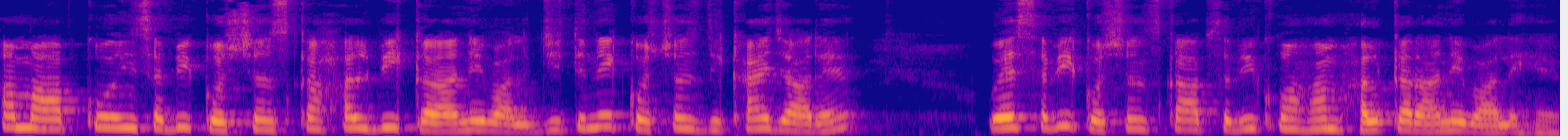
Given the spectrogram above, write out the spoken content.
हम आपको इन सभी क्वेश्चंस का हल भी कराने वाले, जितने क्वेश्चंस दिखाए जा रहे हैं, वह सभी क्वेश्चंस का आप सभी को हम हल कराने वाले हैं।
